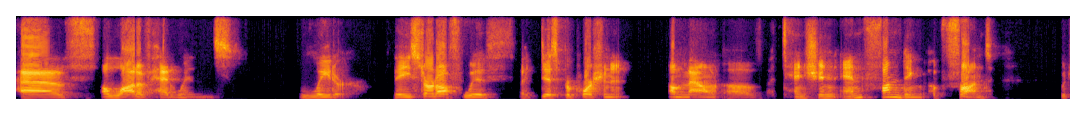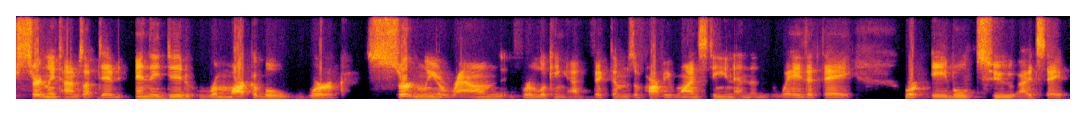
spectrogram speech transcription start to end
have a lot of headwinds later. They start off with a disproportionate amount of attention and funding up front, which certainly Time's Up did. And they did remarkable work, certainly around, if we're looking at victims of Harvey Weinstein and the way that they were able to, I'd say,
